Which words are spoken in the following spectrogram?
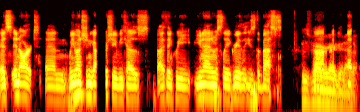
it's in art. And we Mhm. mentioned Guy Ritchie because I think we unanimously agree that he's the best He's very, uh, very good at it.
